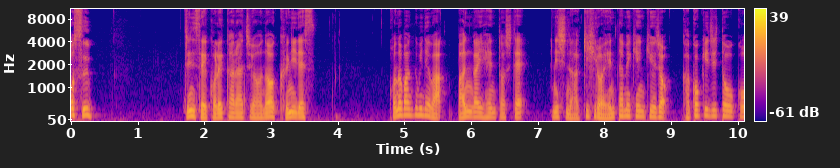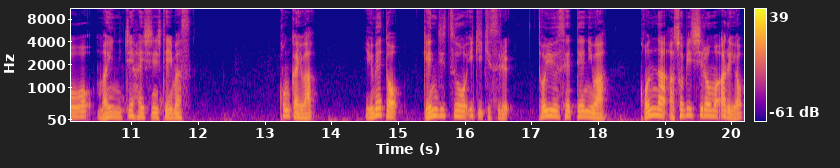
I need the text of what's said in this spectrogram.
おす人生これから上の国です。この番組では番外編として西野昭弘エンタメ研究所過去記事投稿を毎日配信しています。今回は夢と現実を行き来するという設定にはこんな遊びしろもあるよ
